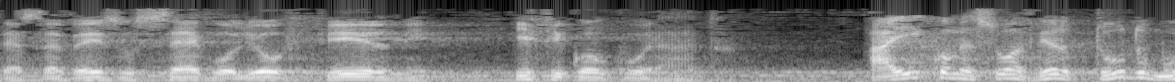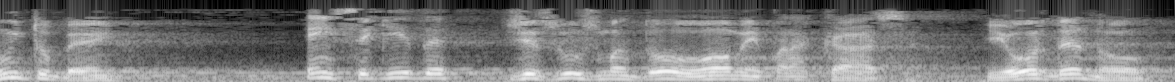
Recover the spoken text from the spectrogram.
Dessa vez o cego olhou firme e ficou curado. Aí começou a ver tudo muito bem. Em seguida, Jesus mandou o homem para casa e ordenou:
